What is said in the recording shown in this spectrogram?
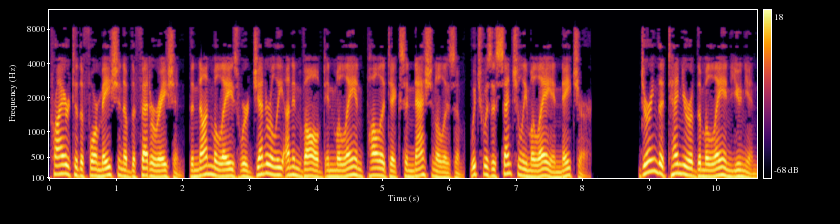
Prior to the formation of the federation, the non Malays were generally uninvolved in Malayan politics and nationalism, which was essentially Malay in nature. During the tenure of the Malayan Union,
